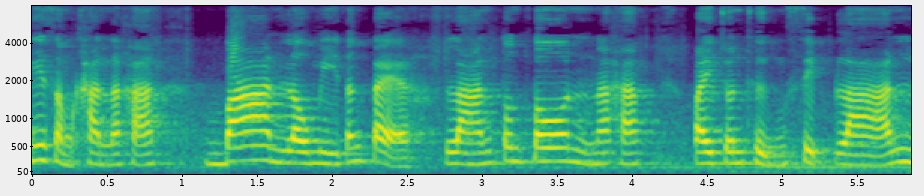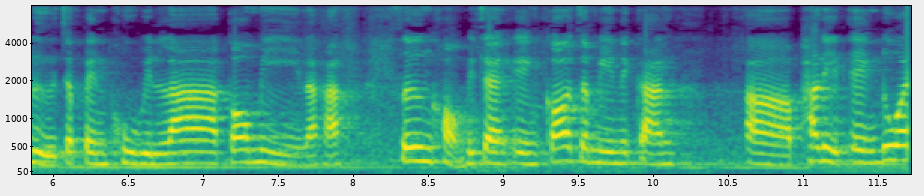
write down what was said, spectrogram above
ที่สำคัญนะคะ บ้านเรามีตั้งแต่ล้านต้นๆนะคะ ไปจนถึง 10 ล้านหรือจะเป็นพูลวิลล่าก็มีนะคะ ซึ่งของพี่แจงเองก็จะมีในการผลิตเองด้วย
